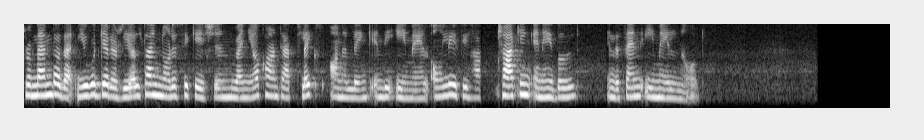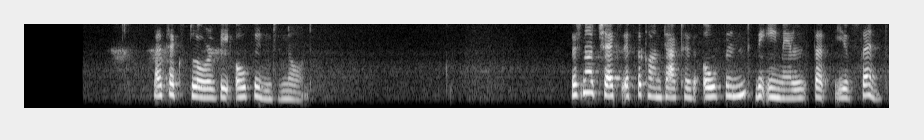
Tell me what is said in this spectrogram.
Remember that you would get a real-time notification when your contact clicks on a link in the email only if you have tracking enabled in the send email node. Let's explore the opened node. This node checks if the contact has opened the email that you've sent.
